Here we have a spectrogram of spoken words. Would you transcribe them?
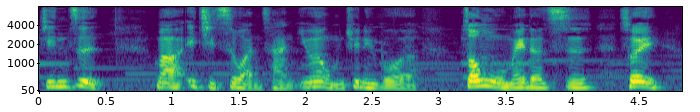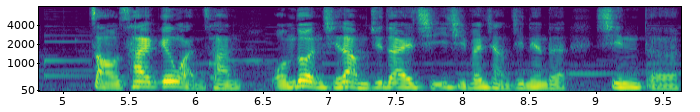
精致。那一起吃晚餐，因为我们去尼泊尔中午没得吃，所以。早餐跟晚餐，我们都很期待，我们聚在一起，一起分享今天的心得，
